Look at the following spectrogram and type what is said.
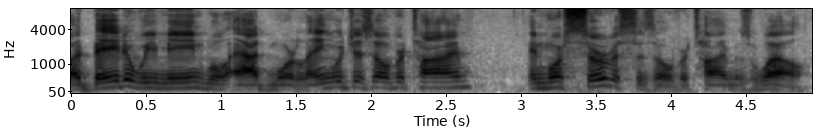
By beta, we mean we'll add more languages over time and more services over time as well.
